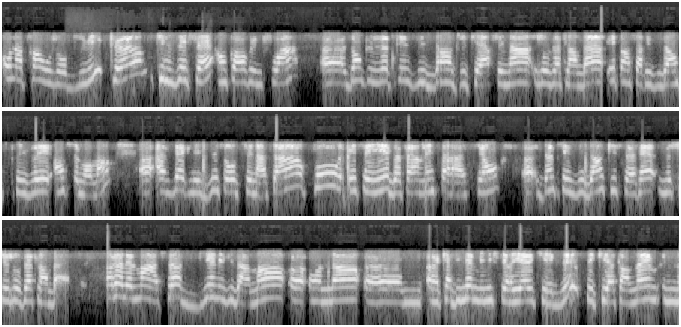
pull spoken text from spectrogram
on apprend aujourd'hui que qu'ils essaient encore une fois euh, donc, le président du tiers Sénat, Joseph Lambert, est en sa résidence privée en ce moment euh, avec les dix autres sénateurs pour essayer de faire l'installation euh, d'un président qui serait M. Joseph Lambert. Parallèlement à ça, bien évidemment, on a un cabinet ministériel qui existe et qui a quand même une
